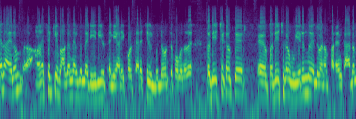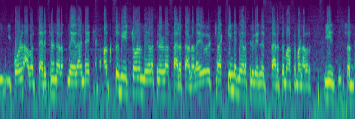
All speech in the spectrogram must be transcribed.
ഏതായാലും ആശയ്ക്ക് വക നൽകുന്ന രീതിയിൽ തന്നെയാണ് ഇപ്പോൾ തെരച്ചിൽ മുന്നോട്ട് പോകുന്നത്. പ്രതീക്ഷകൾക്ക് പ്രതീക്ഷകൾ ഉയരുന്നു എന്ന് വേണം പറയാൻ. കാരണം ഇപ്പോൾ അവർ തെരച്ചിൽ നടത്തുന്ന ഏതാണ്ട് പത്ത് മീറ്ററോളം നീളത്തിലുള്ള സ്ഥലത്താണ്. അതായത് ഒരു ട്രക്കിന്റെ നീളത്തിൽ വരുന്ന സ്ഥലത്ത് മാത്രമാണ് അവർ ഈ ശ്രദ്ധ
